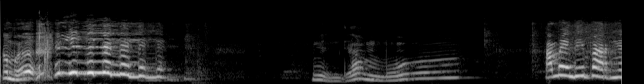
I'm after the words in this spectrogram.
അമ്മ, ഇല്ല, ഇല്ല, ഇല്ല, ഇല്ല, ഇല്ല, ഇല്ല. എന്റെ അമ്മോ. അമ്മ എന്തീ പറഞ്ഞ?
